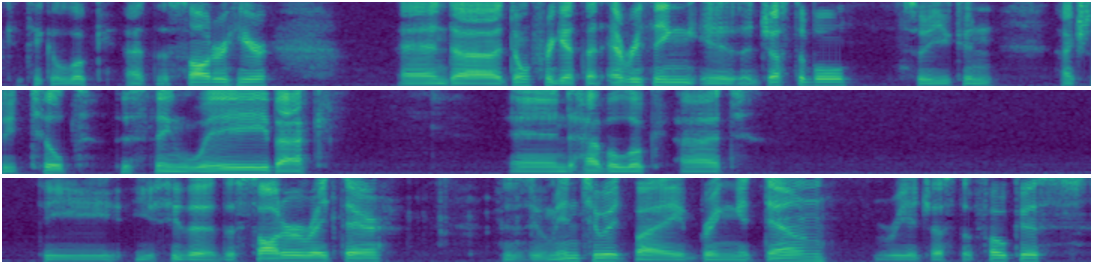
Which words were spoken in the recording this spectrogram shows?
You can take a look at the solder here. And uh, don't forget that everything is adjustable, so you can actually tilt this thing way back and have a look at the, you see the, the solder right there. You can zoom into it by bringing it down, readjust the focus.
